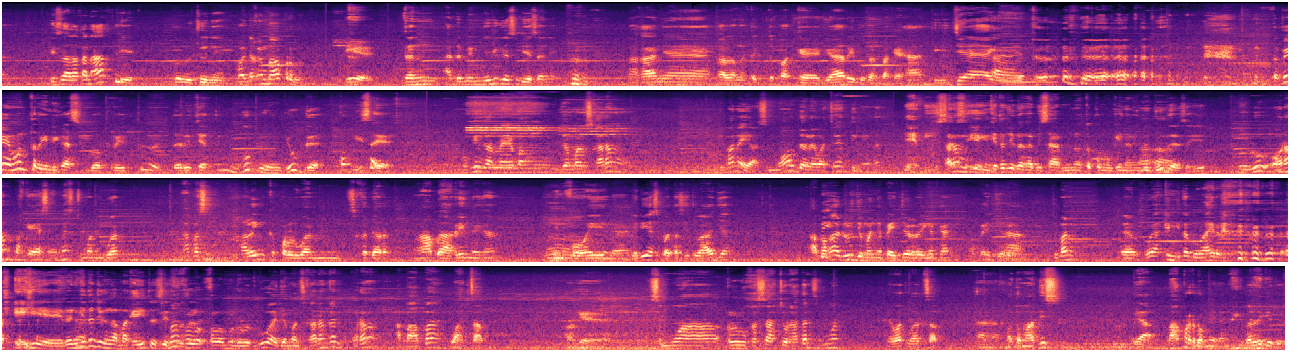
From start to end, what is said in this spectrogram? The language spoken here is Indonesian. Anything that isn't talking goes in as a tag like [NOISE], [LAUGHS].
disalahkan arti. Gue lucu nih. Banyak yang baper lu. Iya. Dan ada meme-nya juga sih biasanya. [LAUGHS] Makanya kalau ngetik tuh pakai jari bukan pakai hati. Ja gitu. Tapi emang terindikasi baper itu dari chatting gue bingung juga. Kok bisa ya? Mungkin karena emang zaman sekarang gimana ya semua udah lewat chatting ya kan Ya bisa Sekarang sih. begini. Kita juga nggak bisa menutup kemungkinan itu Uh-uh. juga sih. dulu orang pakai SMS cuma buat apa sih paling keperluan sekedar ngabarin ya kan Hmm. infoin ya jadi ya sebatas itu aja apakah dulu zamannya pager inget kan Oh, pager. nah cuman ya, gue yakin kita belum lahir [LAUGHS] iya. Dan kita juga nggak pakai itu sih. Cuma kalau kalau menurut gua zaman sekarang kan orang apa-apa WhatsApp. Oke. Semua keluh kesah curhatan semua lewat WhatsApp. Nah, Otomatis ya baper dong ya kan [LAUGHS] ibaratnya gitu.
